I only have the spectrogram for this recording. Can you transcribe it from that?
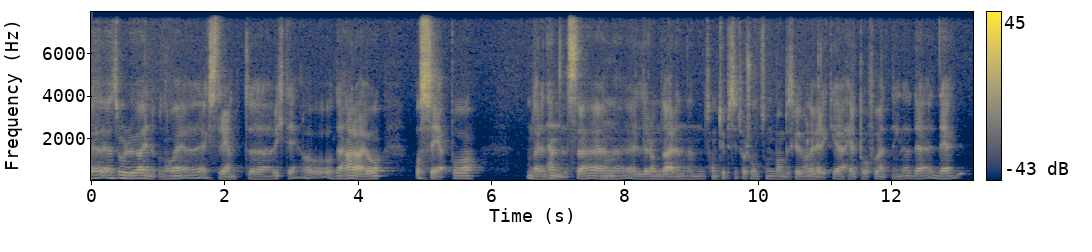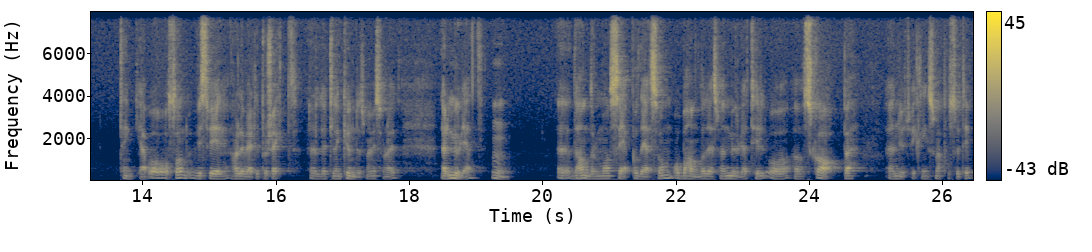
jeg, jeg, tror du er inne på noe ekstremt uh, viktig. Og, og, det her er jo å se på om det er en hendelse, en, mm. eller om det er en, en, sånn type situasjon som man beskriver. Man leverer ikke helt på forventningene. Det, det tenker jeg på. Og også hvis vi har levert et prosjekt eller til en kunde som er misfornøyd. Det er en mulighet. Mm. Eh, det handler om å se på det som, og behandle det som en mulighet til å, å skape en utvikling som er positiv.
